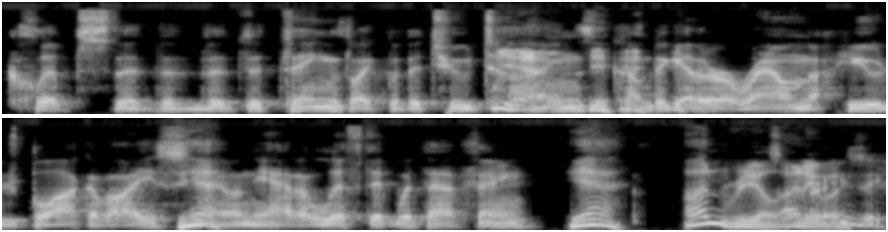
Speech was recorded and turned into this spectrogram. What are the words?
clips, the the, the, the things like with the two tines yeah. that come together around the huge block of ice, you Yeah. know, and you had to lift it with that thing. Yeah, unreal. It's anyway, crazy.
